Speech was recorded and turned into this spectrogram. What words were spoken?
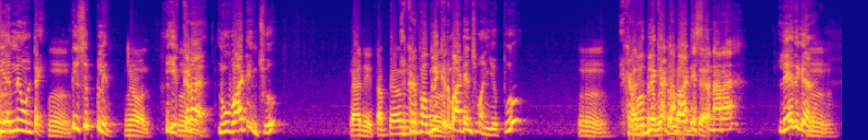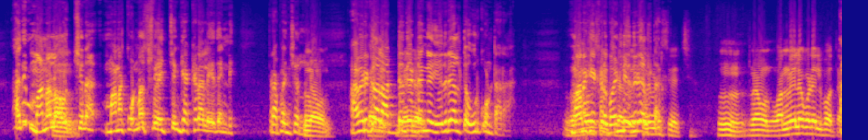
ఇవన్నీ ఉంటాయి. డిసిప్లిన్ ఇక్కడ నువ్వు పాటించు. ఇక్కడ పబ్లిక్ని పాటించమని చెప్పు. ఇక్కడ పబ్లిక్ అట్లా. పాటిస్తున్నారా? లేదు కదా. అది మనలో వచ్చిన మనకున్న స్వేచ్ఛ ఇంకెక్కడా లేదండి ప్రపంచంలో. అమెరికాలో అడ్డదిడ్డంగా ఎదురెళ్తే ఊరుకుంటారా? మనకి ఇక్కడ బండి ఎదురెళ్తారు వన్ వేలో కూడా వెళ్ళిపోతారు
